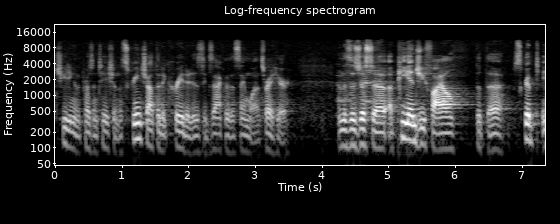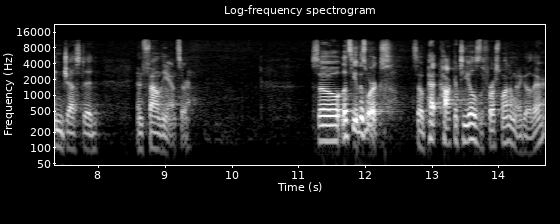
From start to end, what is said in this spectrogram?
cheating in the presentation, the screenshot that it created is exactly the same one. It's right here. And this is just a, a PNG file that the script ingested and found the answer. So let's see if this works. So pet cockatiel is the first one. I'm going to go there.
